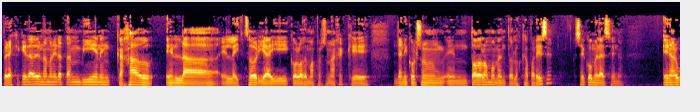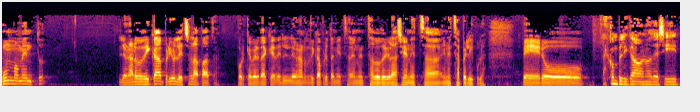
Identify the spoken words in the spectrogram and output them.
Pero es que queda de una manera tan bien encajado en la, en la historia y con los demás personajes que Janny Colson, en todos los momentos en los que aparece, se come la escena. En algún momento, Leonardo DiCaprio le echa la pata. Porque es verdad que Leonardo DiCaprio también está en estado de gracia en esta, en esta película. Pero. Es complicado, ¿no? Decir.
